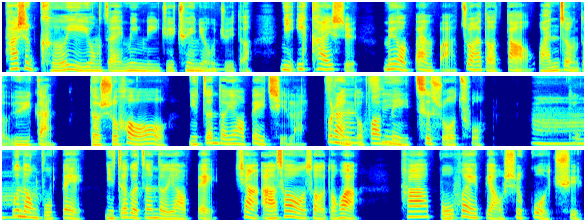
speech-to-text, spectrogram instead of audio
它是可以用在命令句、吹牛句的。你一开始没有办法抓得到完整的语感的时候，你真的要背起来，不然的话只能记每次说错。哦不能不背，你这个真的要背。像아서어서的话，它不会表示过去，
